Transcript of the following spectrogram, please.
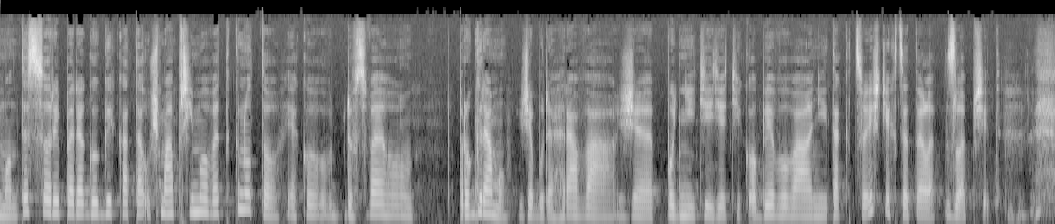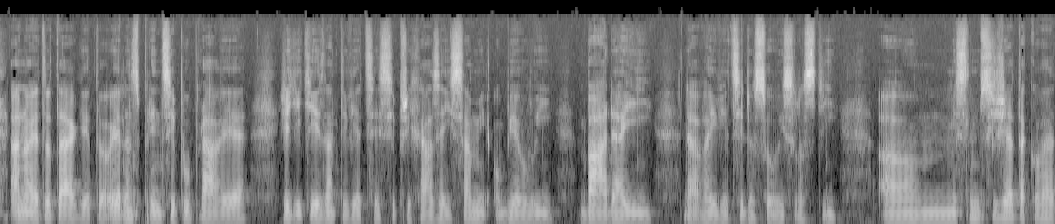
Montessori pedagogika ta už má přímo vetknuto jako do svého programu, že bude hravá, že podnítí děti k objevování, tak co ještě chcete zlepšit? Ano, je to tak, je to jeden z principů právě, že děti na ty věci si přicházejí sami, objevují, bádají, dávají věci do souvislostí. Um, myslím si, že takové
